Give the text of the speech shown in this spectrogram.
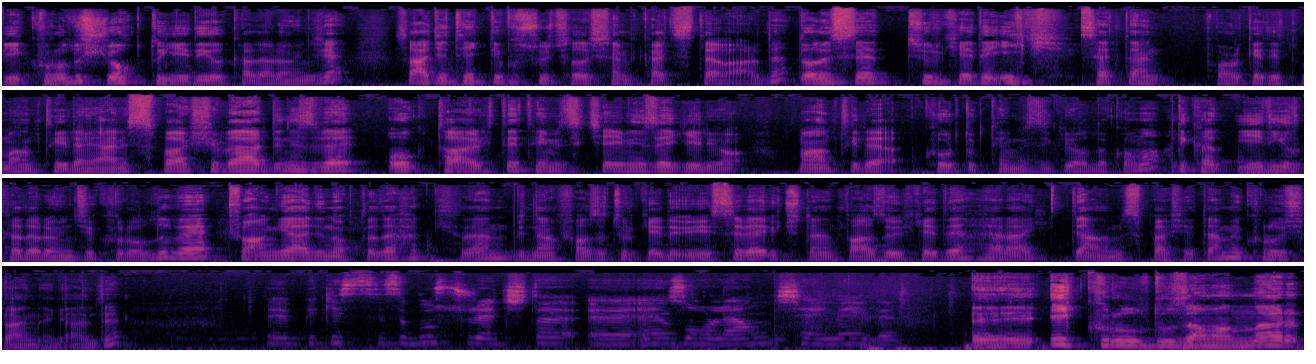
bir kuruluş yoktu 7 yıl kadar önce. Sadece teklif usulü çalışan birkaç site vardı. Dolayısıyla Türkiye'de ilk setten forget it mantığıyla yani siparişi verdiniz ve o tarihte temizlikçi evinize geliyor mantığıyla kurduk temizlik yolda.com'u. 7 yıl kadar önce kuruldu ve şu an geldiği noktada hakikaten birden fazla Türkiye'de üyesi ve üçten fazla ülkede her ay devamlı sipariş eden bir kuruluş haline geldi. E, peki sizi bu süreçte e, en zorlayan şey neydi? Ee, ilk kurulduğu zamanlar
